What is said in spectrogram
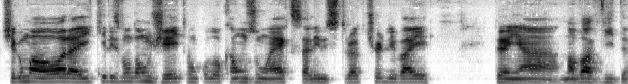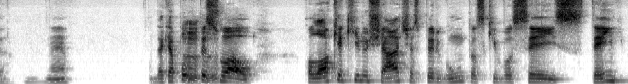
chega uma hora aí que eles vão dar um jeito, vão colocar um Zoom X ali no Structure, ele vai ganhar nova vida, né? Daqui a pouco, uhum. pessoal, coloquem aqui no chat as perguntas que vocês têm.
